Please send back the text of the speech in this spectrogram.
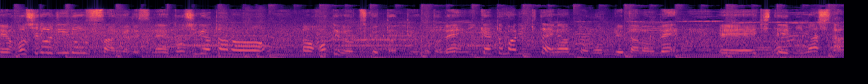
え星野リードースさんがですね都市型のホテルを作ったということで一回泊まりに行きたいなと思ってたので、えー、来てみました、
